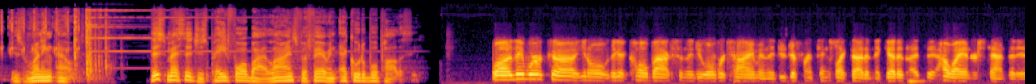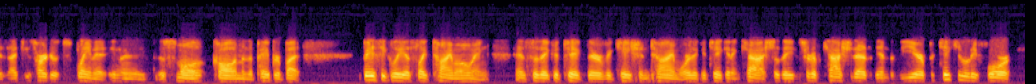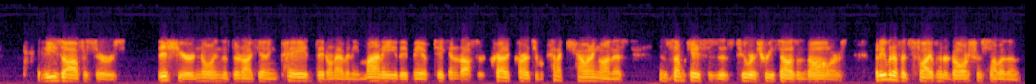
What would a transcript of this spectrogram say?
is running out. This message is paid for by Alliance for Fair and Equitable Policy. Well, they work, uh, you know, they get callbacks and they do overtime and they do different things like that, and they get it. I, how I understand it is, it's hard to explain it in a, a small column in the paper, but basically it's like time owing. And so they could take their vacation time or they could take it in cash. So they sort of cash it out at the end of the year, particularly for these officers this year, knowing that they're not getting paid, they don't have any money, they may have taken it off their credit cards. They were kind of counting on this. In some cases, it's two or three thousand dollars. But even if it's five hundred dollars for some of them,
